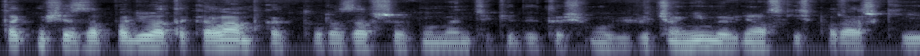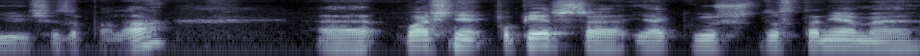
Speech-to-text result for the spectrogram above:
tak mi się zapaliła taka lampka, która zawsze w momencie, kiedy ktoś mówi, wyciągnijmy wnioski z porażki, się zapala. E, właśnie po pierwsze, jak już dostaniemy e,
